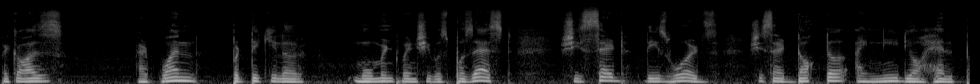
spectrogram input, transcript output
Because at one particular moment when she was possessed, she said these words. She said, Doctor, I need your help.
